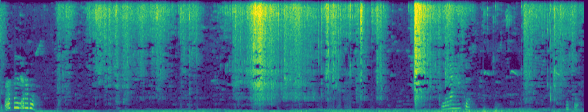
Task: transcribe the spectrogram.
Di patung ada ba? Walang ikot. Susah.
